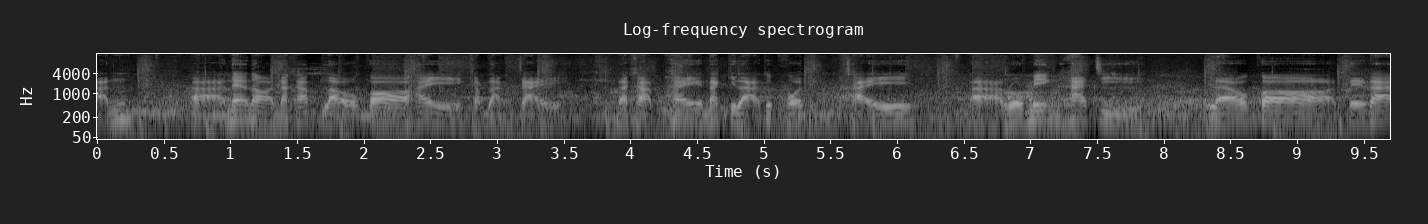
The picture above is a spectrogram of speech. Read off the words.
ารแน่นอนนะครับ เราก็ให้กำลังใจนะครับ ให้นักกีฬาทุกคนใช้โรมมิ่ง 5G แล้วก็เตต้า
